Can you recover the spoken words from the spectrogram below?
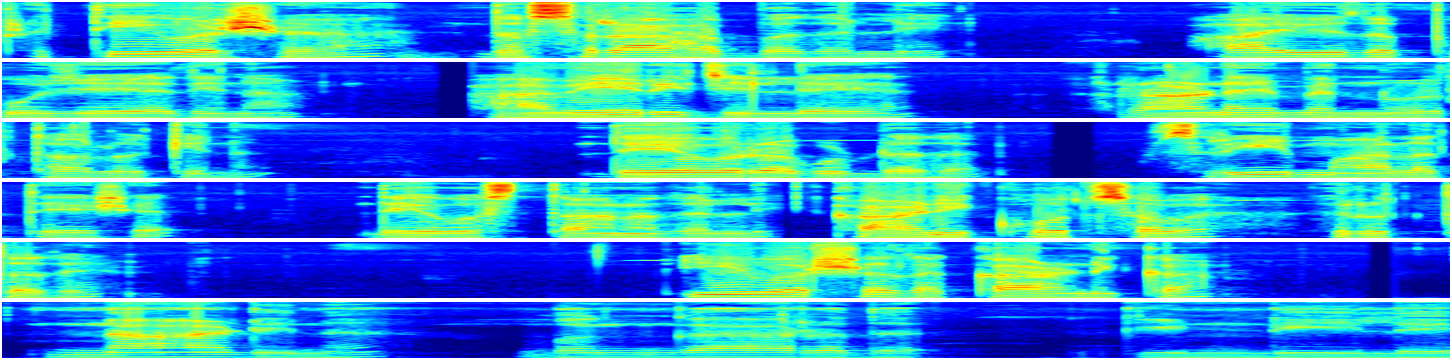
ಪ್ರತಿ ವರ್ಷ ದಸರಾ ಹಬ್ಬದಲ್ಲಿ ಆಯುಧ ಪೂಜೆಯ ದಿನ ಹಾವೇರಿ ಜಿಲ್ಲೆಯ ರಾಣೆಬೆನ್ನೂರು ತಾಲೂಕಿನ ದೇವರಗುಡ್ಡದ ಶ್ರೀ ಮಾಲತೇಶ ದೇವಸ್ಥಾನದಲ್ಲಿ ಕಾಣಿಕೋತ್ಸವ ಇರುತ್ತದೆ. ಈ ವರ್ಷದ ಕಾರಣಿಕ ನಾಡಿನ ಬಂಗಾರದ ಗಿಂಡೀಲೆ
